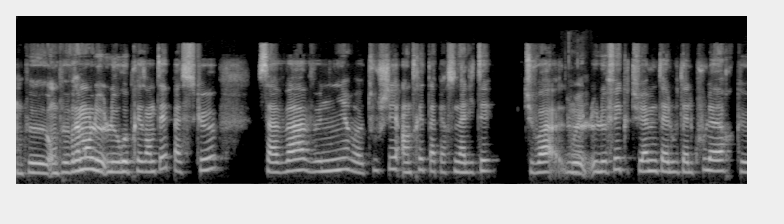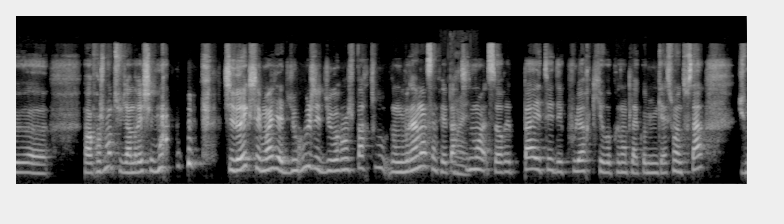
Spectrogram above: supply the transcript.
on peut, on peut vraiment le, représenter parce que ça va venir toucher un trait de ta personnalité Tu vois, le, le- fait que tu aimes telle ou telle couleur, que... euh, enfin, franchement, tu viendrais chez moi. Tu verrais que chez moi, il y a du rouge et du orange partout. Donc vraiment, ça fait partie de moi. Ça aurait pas été des couleurs qui représentent la communication et tout ça. Je,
